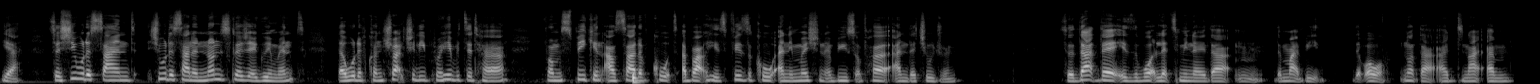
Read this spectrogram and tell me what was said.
yeah. So she would have signed she would have signed a non-disclosure agreement that would have contractually prohibited her from speaking outside of court about his physical and emotional abuse of her and their children. So that there is what lets me know that mm, there might be well, not that I deny um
